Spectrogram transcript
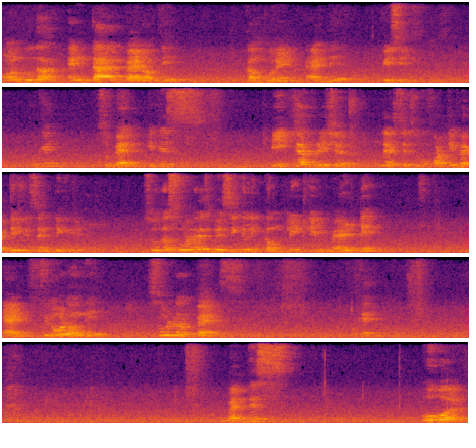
onto the entire pad of the component and the PC okay so when it is peak temperature, let's say 245 degrees centigrade. So the solder is basically completely melted and flowed on the solder pads. Okay. When this over,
